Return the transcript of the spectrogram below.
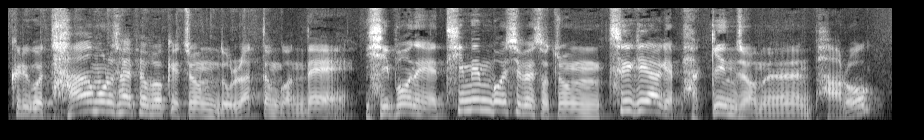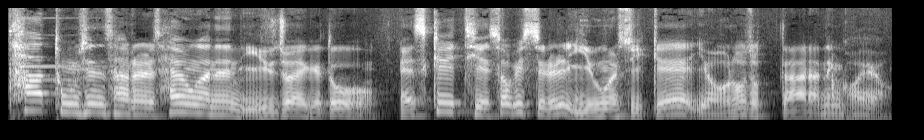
그리고 다음으로 살펴볼 게 좀 놀랐던 건데 이번에 T 멤버십에서 좀 특이하게 바뀐 점은 바로 타 통신사를 사용하는 유저에게도 SKT의 서비스를 이용할 수 있게 열어줬다라는 거예요.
